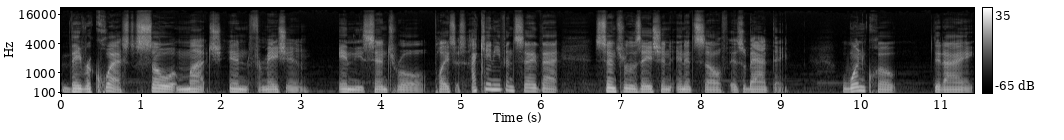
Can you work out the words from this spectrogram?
they request so much information in these central places. I can't even say that centralization in itself is a bad thing. One quote that I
